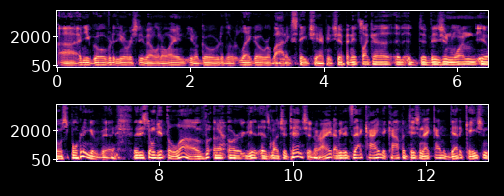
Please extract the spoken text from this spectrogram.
Uh, and you go over to the University of Illinois and, you know, go over to the Lego Robotics State Championship and it's like a, a Division One, you know, sporting event. Yeah. They just don't get the love uh, yeah. or get as much attention, right. I mean, it's that kind of competition, that kind of dedication,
